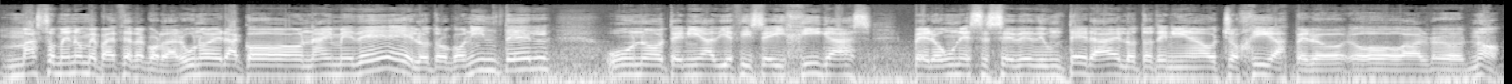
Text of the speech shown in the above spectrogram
más o menos me parece recordar. Uno era con AMD, el otro con Intel. Uno tenía 16 gigas, pero un SSD de un tera. El otro tenía 8 gigas, pero no.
